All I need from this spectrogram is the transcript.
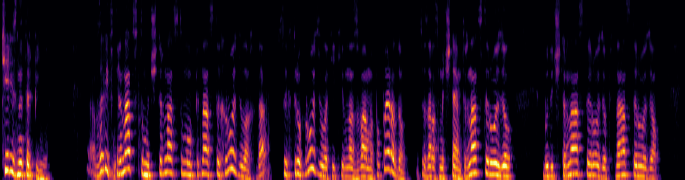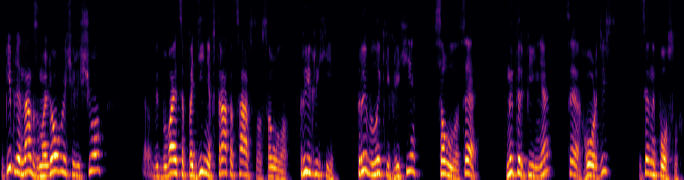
через нетерпіння. Взагалі, в 13, 14, 15 розділах, да, цих трьох розділах, які в нас з вами попереду, це зараз ми читаємо 13 розділ, буде 14 розділ, 15 розділ. Біблія нам змальовує, через що е, відбувається падіння, втрата царства Саула. Три гріхи, три великі гріхи Саула: це нетерпіння, це гордість і це непослух.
